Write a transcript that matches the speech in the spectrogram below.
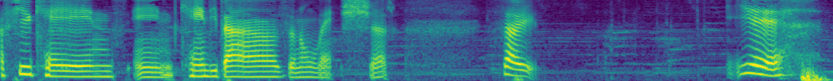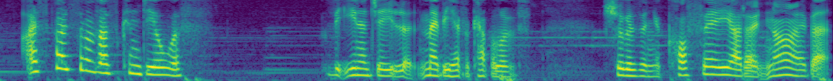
a few cans and candy bars and all that shit. So, yeah, I suppose some of us can deal with the energy, maybe have a couple of sugars in your coffee, I don't know, but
